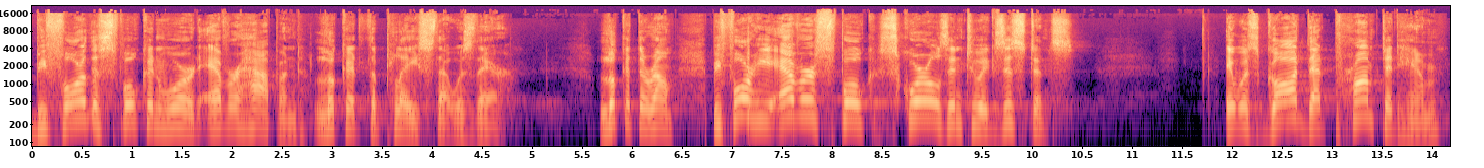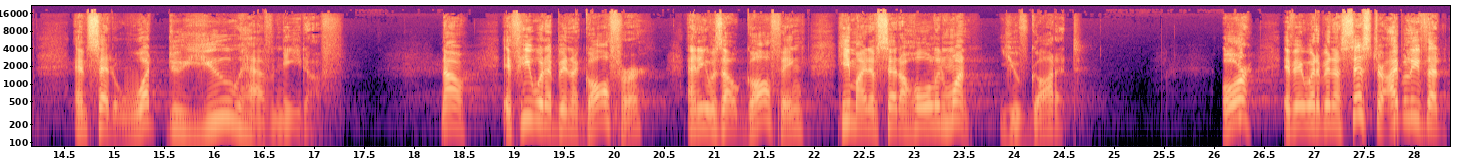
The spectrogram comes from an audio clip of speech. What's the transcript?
before the spoken word ever happened, look at the place that was there. Look at the realm. Before he ever spoke squirrels into existence, it was God that prompted him and said, What do you have need of? Now, if he would have been a golfer and he was out golfing, he might have said a hole in one. You've got it. Or if it would have been a sister, I believe that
